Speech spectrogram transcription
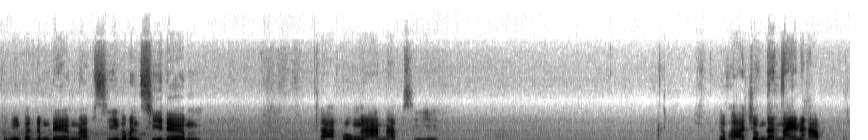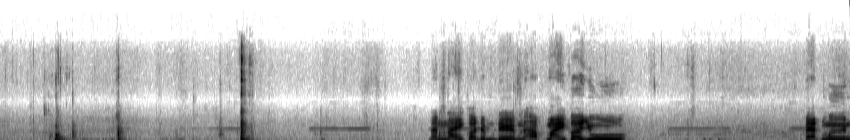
ตัวนี้ก็เดิมๆนะครับ สีก็เป็นสีเดิม จากโรงงานนะครับสีจะพาชมด้านในนะครับ ด้านในก็เดิมๆนะครับ ไม้ก็อยู่แปดหมื่น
